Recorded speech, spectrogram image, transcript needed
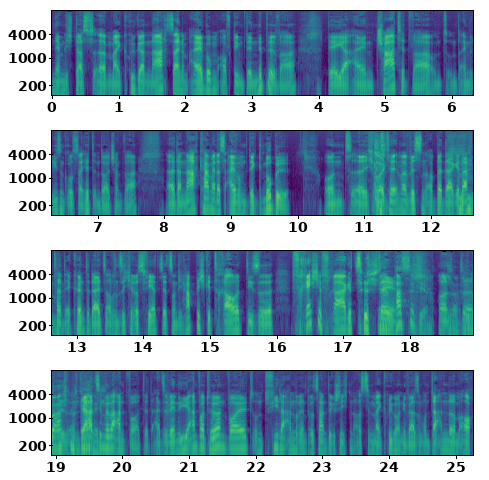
nämlich dass äh, Mike Krüger nach seinem Album, auf dem Der Nippel war, der ja ein Charted war und, und ein riesengroßer Hit in Deutschland war, äh, danach kam ja das Album Der Knubbel. Und äh, ich wollte ja immer wissen, ob er da gedacht hat, er könnte da jetzt auf ein sicheres Pferd setzen. Und ich habe mich getraut, diese freche Frage zu stellen. Ja, passt dir. Also, Und, äh, überrascht mich und der hat sie mir beantwortet. Also wenn ihr die Antwort hören wollt und viele andere interessante Geschichten aus dem Mike Krüger-Universum, unter anderem auch,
